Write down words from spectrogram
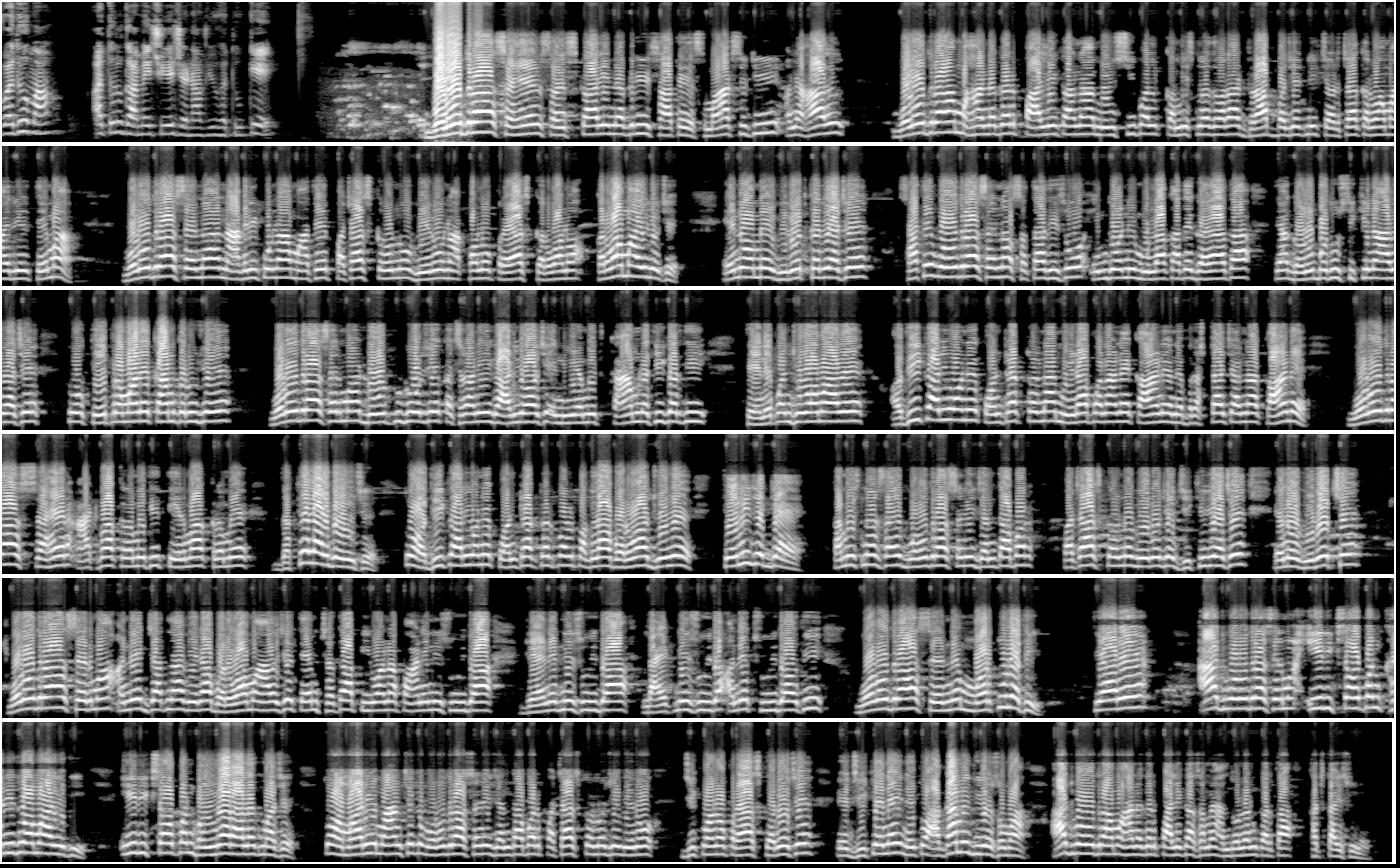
વધુમાં અતુલ ગામેજીએ જણાવ્યું હતું કે વડોદરા શહેર સંસ્કારી નગરી સાથે સ્માર્ટ સિટી અને હાલ વડોદરા મહાનગરપાલિકાના મ્યુનિસિપલ કમિશનર દ્વારા ડ્રાફ્ટ બજેટની ચર્ચા કરવામાં આવી રહી તેમાં વડોદરા શહેરના નાગરિકોના માથે પચાસ કરોડનો વેરો નાખવાનો પ્રયાસ કરવાનો, કરવામાં આવ્યો છે. એનો અમે વિરોધ કર્યા છે. સાથે વડોદરા શહેરના સત્તાધીશો ઇન્દોરની મુલાકાતે ગયા હતા. ત્યાં ઘણું બધું શીખીને આવ્યા છે. તો તે પ્રમાણે કામ કરવું જોઈએ. વડોદરા શહેરમાં ડોર ટુ ડોર જે કચરાની ગાડીઓ છે એ નિયમિત કામ નથી કરતી. તેને પણ જોવામાં આવે. અધિકારીઓ અને કોન્ટ્રાક્ટરના મેળાપણાને કારણે અને ભ્રષ્ટાચારના કારણે વડોદરા શહેર આઠમા ક્રમેથી તેરમા ક્રમે ધકેલાઈ ગયું છે. તો અધિકારીઓ અને કોન્ટ્રાક્ટર પર પગલાં ભરવા જોઈએ. તેની જગ્યાએ કમિશનર સાહેબ વડોદરા શહેરની જનતા પર પચાસ કરોડનો વેરો જે ઝીકી રહ્યા છે, એનો વિરોધ છે. વડોદરા શહેરમાં અનેક જાતના વેરા ભરવામાં આવે છે, તેમ છતાં પીવાના પાણીની સુવિધા, ડ્રેનેજની સુવિધા, લાઇટની સુવિધા, અનેક સુવિધાઓથી વડોદરા શહેરને મળતું નથી. ત્યારે આ જ વડોદરા શહેરમાં ઈ રિક્ષાઓ પણ ખરીદવામાં આવી હતી. ઈ રિક્ષાઓ પણ ભંગાર હાલતમાં છે. તો અમારી માંગ છે કે વડોદરા શહેરની જનતા પર પચાસ કરોડનો જે વેરો જીકવાનો પ્રયાસ કર્યો છે, એ જીકે નહીં નહીં તો આગામી દિવસોમાં આ જ વડોદરા મહાનગરપાલિકા સામે આંદોલન કરતા ખચકાઈશું નહીં.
